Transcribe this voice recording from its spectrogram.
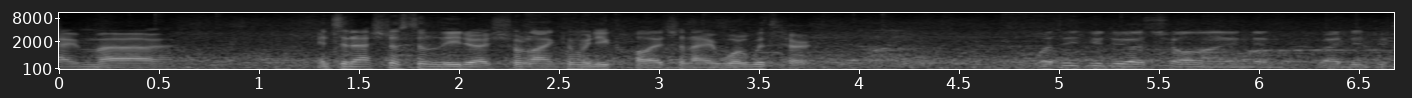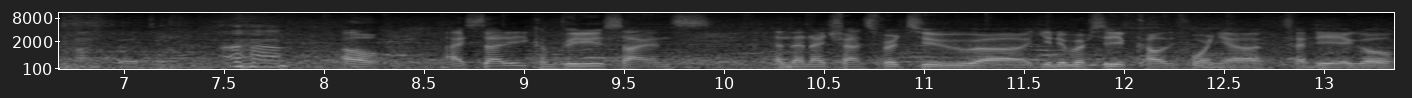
I'm uh, international student leader at Shoreline Community College, and I work with her. What did you do at Shoreline and then where did you transfer to? Oh, I studied computer science, and then I transferred to uh, University of California, San Diego,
